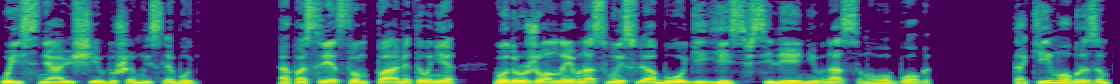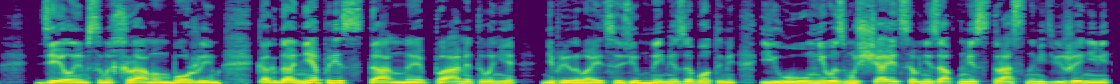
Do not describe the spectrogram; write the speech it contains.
уясняющая в душе мысль о Боге. А посредством памятования, водруженной в нас мысль о Боге, есть вселение в нас самого Бога. Таким образом делаемся мы храмом Божиим, когда непрестанное памятование не прерывается земными заботами, и ум не возмущается внезапными страстными движениями,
